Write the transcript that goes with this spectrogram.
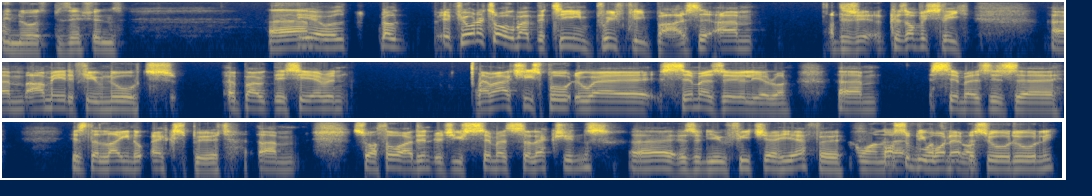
in those positions. Um, yeah, well, well, if you want to talk about the team briefly, Baz, um, because obviously um, I made a few notes about this here, and I actually spoke to uh, Simmers earlier on. Um, Simmers is uh, is the lineup expert, um, so I thought I'd introduce Simmers selections uh, as a new feature here for on, possibly one episode got? only.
